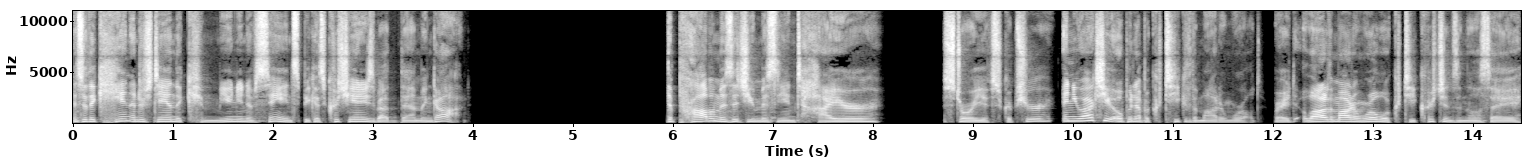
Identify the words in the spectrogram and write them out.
And so they can't understand the communion of saints because Christianity is about them and God. The problem is that you miss the entire story of scripture and you actually open up a critique of the modern world, right? A lot of the modern world will critique Christians and they'll say,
